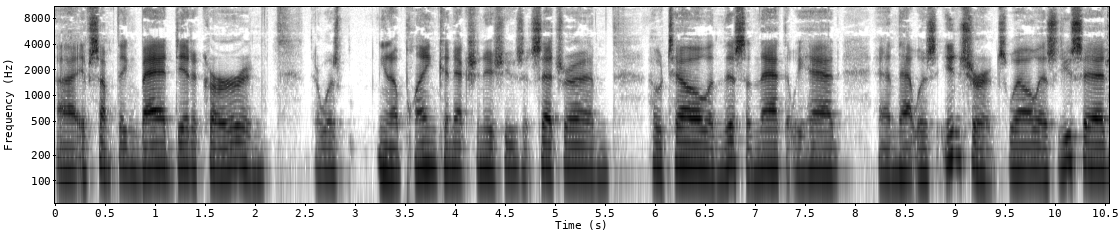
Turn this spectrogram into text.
uh, if something bad did occur and there was, you know, plane connection issues, et cetera, and hotel and this and that that we had, and that was insurance. Well, as you said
